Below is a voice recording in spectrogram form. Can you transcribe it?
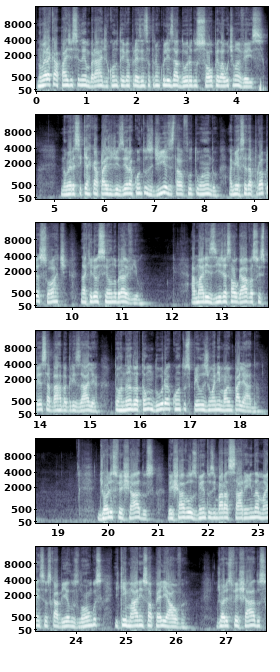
Não era capaz de se lembrar de quando teve a presença tranquilizadora do sol pela última vez. Não era sequer capaz de dizer há quantos dias estava flutuando, à mercê da própria sorte, naquele oceano bravio. A marisia já salgava sua espessa barba grisalha, tornando-a tão dura quanto os pelos de um animal empalhado. De olhos fechados, deixava os ventos embaraçarem ainda mais seus cabelos longos e queimarem sua pele alva. De olhos fechados,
